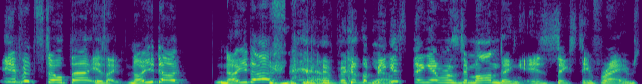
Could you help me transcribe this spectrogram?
If it's still there, he's like, no, you don't, no, you don't, Yeah. because the Yeah. biggest thing everyone's demanding is 60 frames.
